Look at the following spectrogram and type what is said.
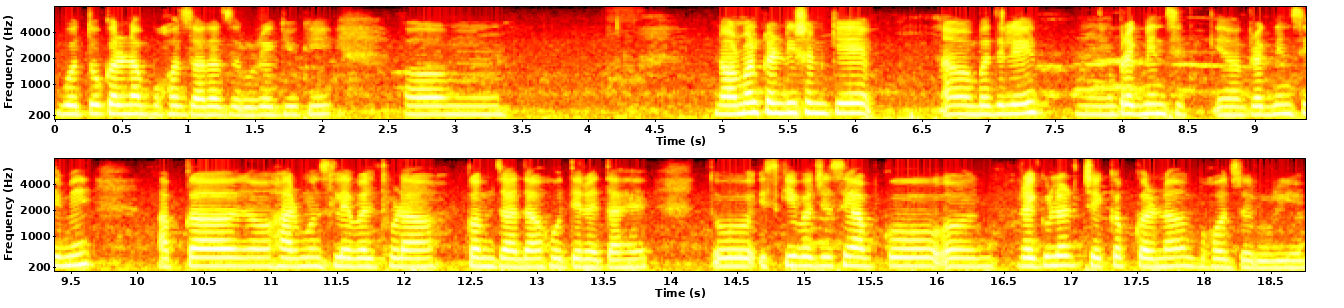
वो तो करना बहुत ज़्यादा ज़रूरी है क्योंकि नॉर्मल कंडीशन के बदले प्रेगनेंसी प्रेगनेंसी में आपका हार्मोन्स लेवल थोड़ा कम ज़्यादा होते रहता है। तो इसकी वजह से आपको रेगुलर चेकअप करना बहुत ज़रूरी है।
